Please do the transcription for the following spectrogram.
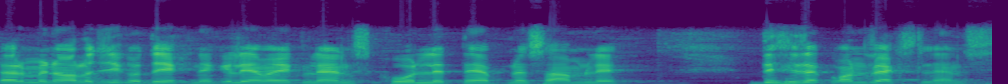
terminology को देखने के लिए हम एक लेंस खोल लेते हैं अपने सामने. This is a convex lens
